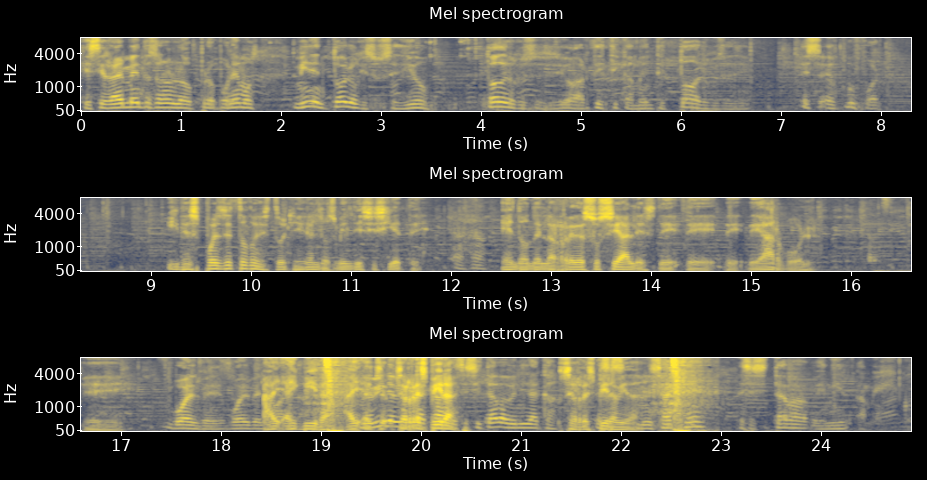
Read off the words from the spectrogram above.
que si realmente nosotros lo proponemos, miren todo lo que sucedió. Todo lo que sucedió artísticamente, todo lo que sucedió. Es, es muy fuerte. Y después de todo esto llega el 2017. Ajá. en donde las redes sociales de, de, de- de Árbol eh, Vuelve, vuelve. la hay, hay vida, hay- se, se vivir acá, respira, necesitaba venir acá. se respira Neces- vida. ¿me ¿Sabes qué? Necesitaba venir a México.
